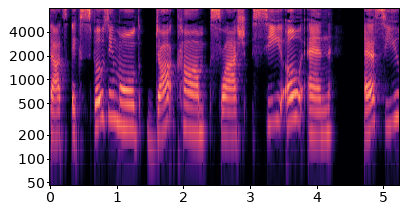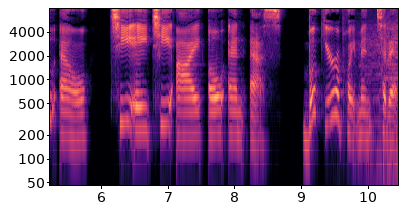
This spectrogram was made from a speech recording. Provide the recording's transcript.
That's exposingmold.com slash C O N S U L T A T I O N S. Book your appointment today.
